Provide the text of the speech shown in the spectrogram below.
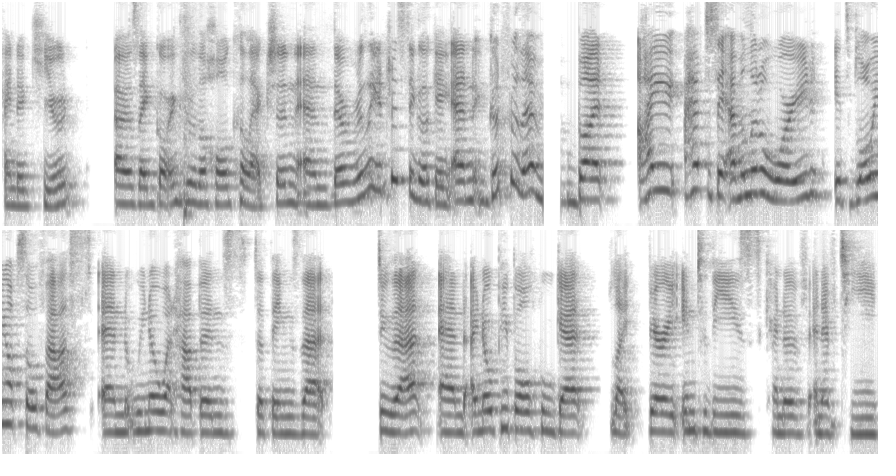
kind of cute. I was like going through the whole collection and they're really interesting looking and good for them. But I have to say, I'm a little worried. It's blowing up so fast, and we know what happens to things that do that. And I know people who get like very into these kind of NFT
